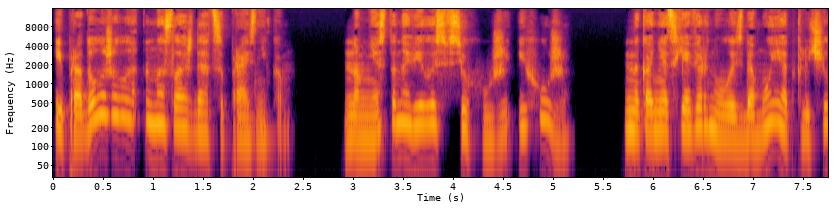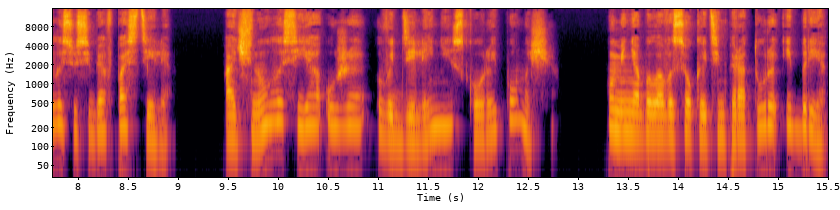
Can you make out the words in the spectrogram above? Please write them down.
и продолжила наслаждаться праздником. Но мне становилось все хуже и хуже. Наконец я вернулась домой и отключилась у себя в постели. Очнулась я уже в отделении скорой помощи. У меня была высокая температура и бред.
